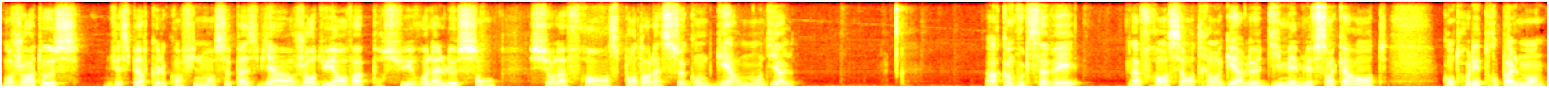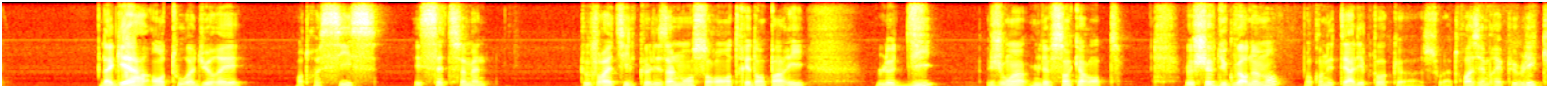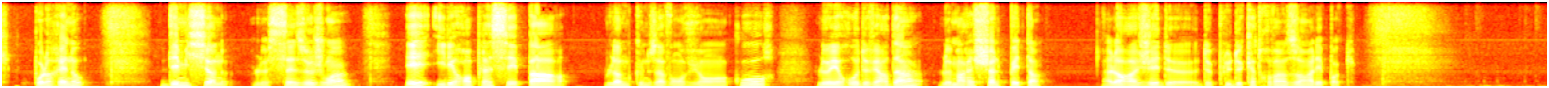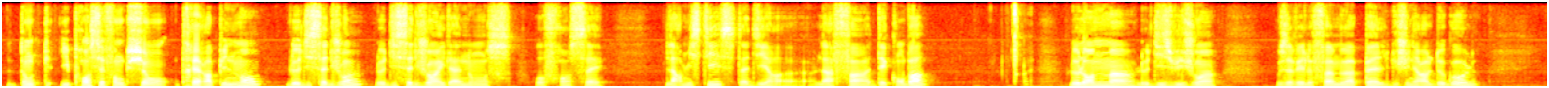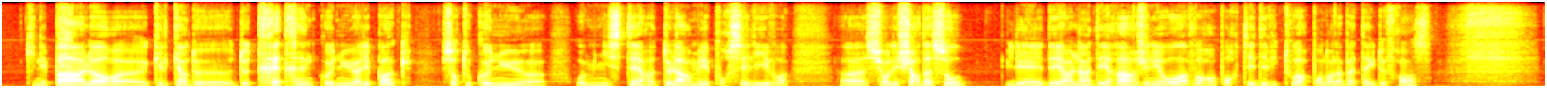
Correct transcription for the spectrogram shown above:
Bonjour à tous, j'espère que le confinement se passe bien. Aujourd'hui, on va poursuivre la leçon sur la France pendant la Seconde Guerre mondiale. Alors comme vous le savez, la France est entrée en guerre le 10 mai 1940 contre les troupes allemandes. La guerre en tout a duré entre 6 et 7 semaines. Toujours est-il que les Allemands sont rentrés dans Paris le 10 juin 1940. Le chef du gouvernement, donc on était à l'époque euh, sous la Troisième République, Paul Reynaud, démissionne le 16 juin et il est remplacé par l'homme que nous avons vu en cours, le héros de Verdun, le maréchal Pétain, alors âgé de, plus de 80 ans à l'époque. Donc il prend ses fonctions très rapidement, le 17 juin. Le 17 juin, il annonce aux Français l'armistice, c'est-à-dire euh, la fin des combats. Le lendemain, le 18 juin, vous avez le fameux appel du général de Gaulle, qui n'est pas alors euh, quelqu'un de, très très connu à l'époque, surtout connu euh, au ministère de l'armée pour ses livres sur les chars d'assaut. Il est d'ailleurs l'un des rares généraux à avoir remporté des victoires pendant la bataille de France.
